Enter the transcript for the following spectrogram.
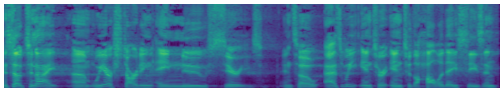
And so tonight, um, we are starting a new series. And so as we enter into the holiday season,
